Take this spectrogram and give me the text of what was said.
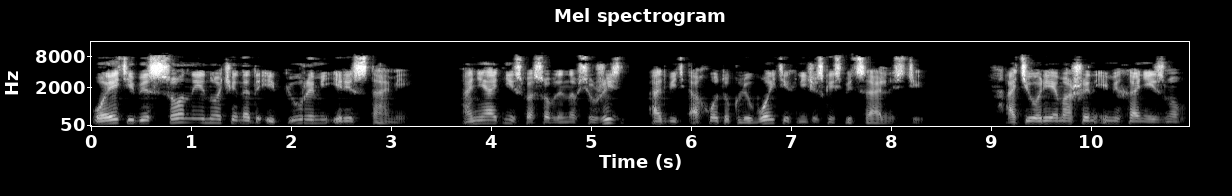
О эти бессонные ночи над эпюрами и рестами! Они одни способны на всю жизнь отбить охоту к любой технической специальности. А теория машин и механизмов,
